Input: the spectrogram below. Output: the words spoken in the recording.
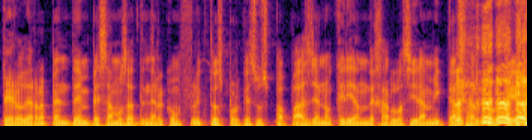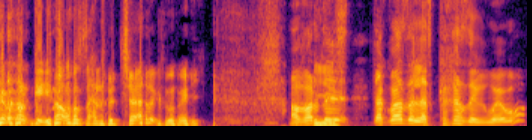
Pero de repente empezamos a tener conflictos porque sus papás ya no querían dejarlos ir a mi casa porque, porque íbamos a luchar, güey. Aparte, es- ¿te acuerdas de las cajas de huevo?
